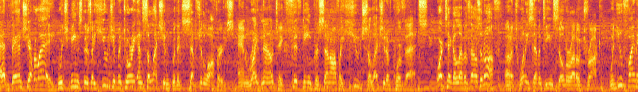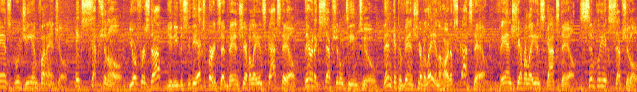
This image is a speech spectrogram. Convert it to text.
at Van Chevrolet, which means there's a huge inventory and selection with exceptional offers. And right now, take 15% off a huge selection of Corvettes. Or take 11000 off on a 2017 Silverado truck when you finance through GM Financial. Exceptional. Your first stop? You need to see the experts at Van Chevrolet in Scottsdale. They're an exceptional team too. Then get to Van Chevrolet in the heart of Scottsdale. Van Chevrolet in Scottsdale. Simply exceptional.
